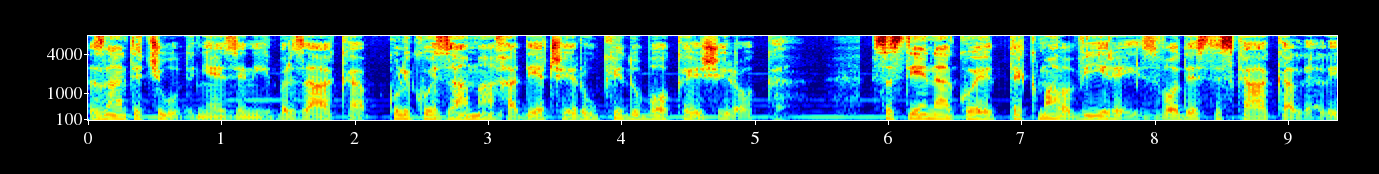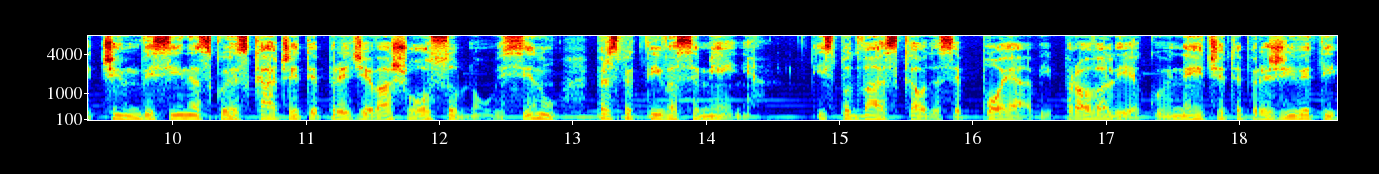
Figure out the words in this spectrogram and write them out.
znate čud njezinih brzaka, koliko je zamaha dječje ruke duboka i široka. Sa stijena koje tek malo vire iz vode ste skakali, ali čim visina s koje skačete pređe vašu osobnu visinu, perspektiva se mijenja. Ispod vas kao da se pojavi provalija koju nećete preživjeti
